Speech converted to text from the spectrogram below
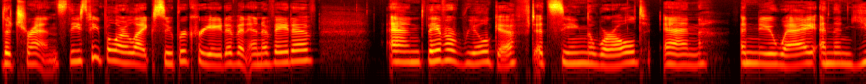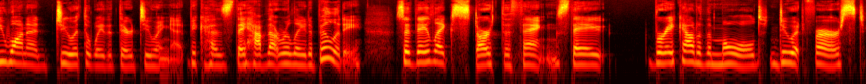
the trends. These people are like super creative and innovative, and they have a real gift at seeing the world in a new way. And then you want to do it the way that they're doing it because they have that relatability. So they like start the things, they break out of the mold, do it first,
